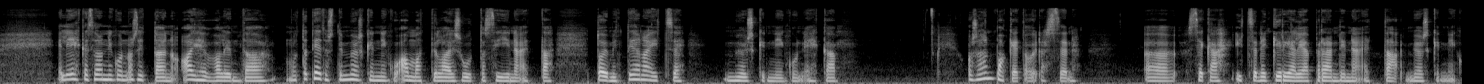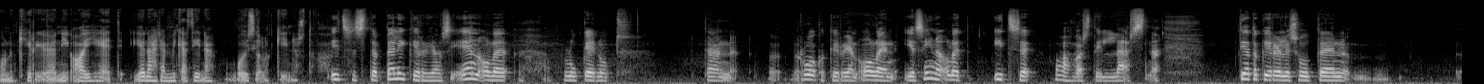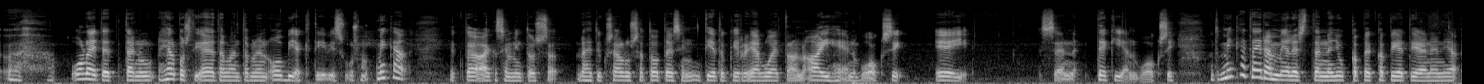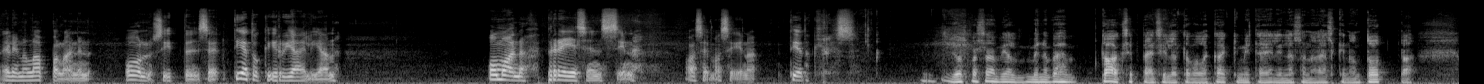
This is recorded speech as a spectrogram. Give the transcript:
Eli ehkä se on niin osittain aihevalintaa, mutta tietysti myöskin niin kuin ammattilaisuutta siinä, että toimittajana itse myöskin niin kuin ehkä osaan paketoida sen ö, sekä itseni kirjailijabrändinä että myöskin niin kuin kirjojeni aiheet ja nähdä, mikä siinä voisi olla kiinnostavaa. Itse sitä pelikirjasi en ole lukenut tämän ruokakirjan olen, ja siinä olet itse vahvasti läsnä. Tietokirjallisuuteen oletetaan, helposti ajatellaan tämmöinen objektiivisuus, mutta mikä, että aikaisemmin tuossa lähetyksen alussa totesin, niin tietokirja luetaan aiheen vuoksi, ei sen tekijän vuoksi. Mutta mikä teidän mielestänne Jukka-Pekka Pietiäinen ja Elina Lappalainen on sitten se tietokirjailijan oman presenssin asema siinä tietokirjassa. Jos mä saan vielä mennä vähän taaksepäin sillä tavalla, kaikki mitä Elina sanoi äsken on totta,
